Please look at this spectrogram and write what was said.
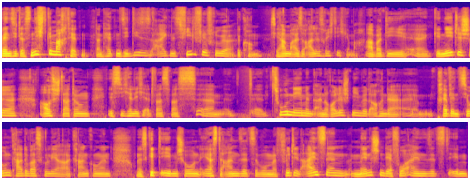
wenn sie das nicht gemacht hätten, dann hätten sie dieses Ereignis viel, viel früher bekommen. Sie haben also alles richtig gemacht. Aber die äh, genetische Ausstattung ist sicherlich etwas, was ähm, zunehmend eine Rolle spielen wird, auch in der ähm, Prävention kardiovaskulärer Erkrankungen. Und es gibt eben schon erste Ansätze, wo man für den einzelnen Menschen, der vor einem sitzt, eben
